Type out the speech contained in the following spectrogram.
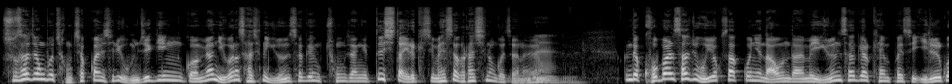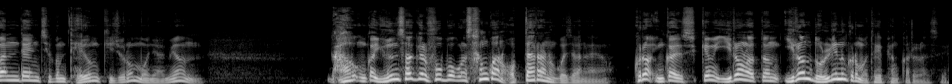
수사정보 정책관실이 움직인 거면 이거는 사실은 윤석열 총장의 뜻이다 이렇게 지금 해석을 하시는 거잖아요. 네. 근데 고발사주 의혹 사건이 나온 다음에 윤석열 캠프에서 일관된 지금 대응 기준은 뭐냐면 나 그러니까 윤석열 후보하고는 상관없다라는 거잖아요. 그럼 그러니까 쉽게 말하면 이런 어떤 이런 논리는 그럼 어떻게 평가를 하세요?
